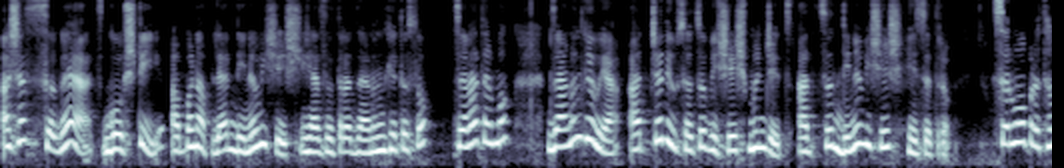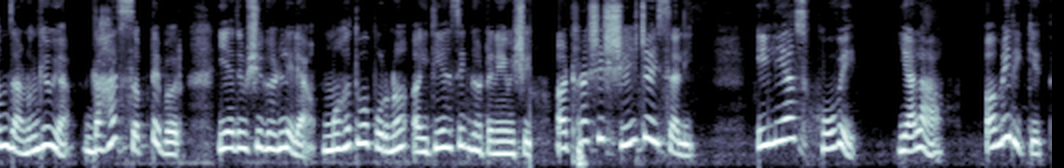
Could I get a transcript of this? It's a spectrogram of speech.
अशा सगळ्याच गोष्टी आपण आपल्या दिनविशेष या सत्रात जाणून घेत असतो चला तर मग जाणून घेऊया आजच्या दिवसाचं विशेष म्हणजेच आजचं दिनविशेष हे सत्र. सर्वप्रथम जाणून घेऊया दहा सप्टेंबर या दिवशी घडलेल्या महत्त्वपूर्ण ऐतिहासिक घटनेविषयी. अठराशे शेहेचाळीस साली इलियास होवे याला अमेरिकेत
